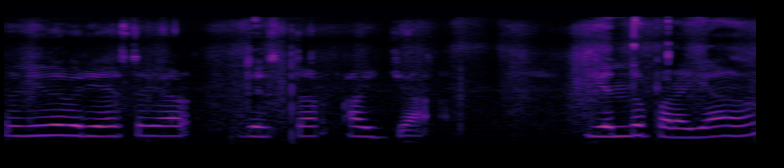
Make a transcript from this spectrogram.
Granny debería estar, de estar allá, yendo para allá.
